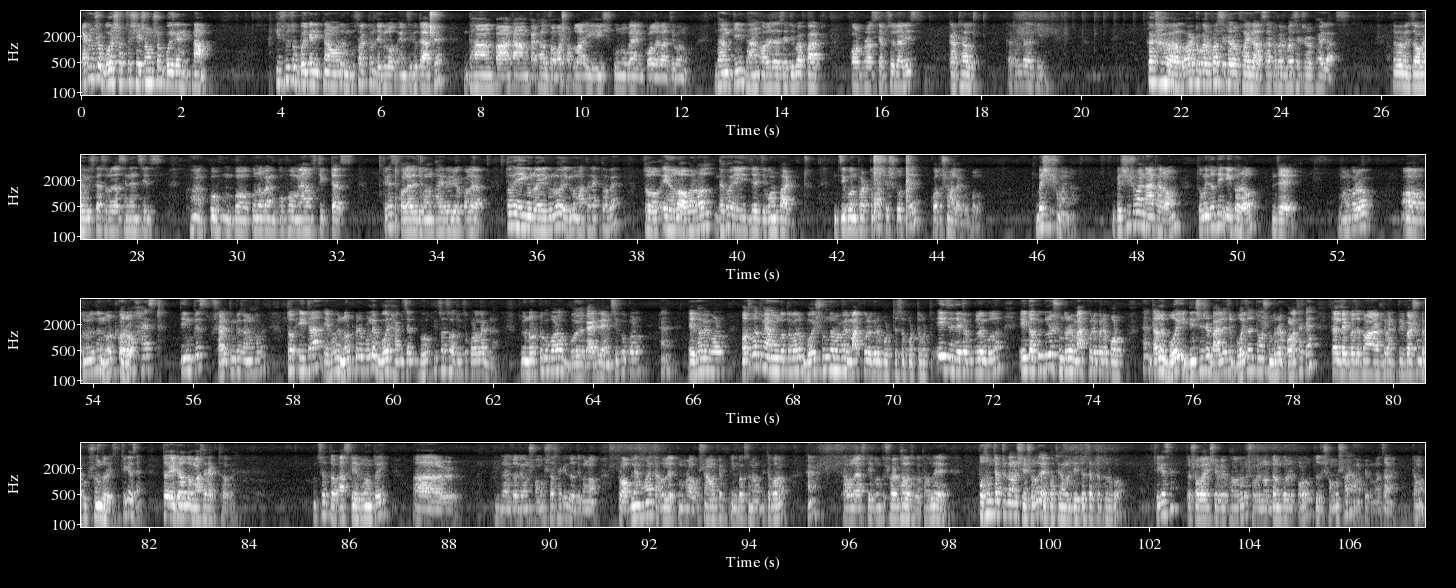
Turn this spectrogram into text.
এখন সব বইয়ের সবচেয়ে শেষ অংশ বৈজ্ঞানিক নাম। কিছু কিছু বৈজ্ঞানিক নাম আমাদের মুখস্থ রাখতে হবে, যেগুলো এমসিকিউতে আসে। ধান, পাট, আম, কাঁঠাল, জবা, শাপলা, ইলিশ কুনো ব্যাং কলেরা, জীবাণু। ধান কি? ধান অরেজা সেটিভা, পাট, কর্পোরাস ক্যাপসুলারিস, কাঁঠাল কাঁঠালটা কি? কাঁঠাল আর্টোকার্পাস হেটারোফাইলাস আর্টোকার্পাস হেটারোফাইলাস এভাবে জবা, হিবিস্কাস, রোজা, সিনেনসিস হ্যাঁ কোনো ব্যাং বুফো ম্যানোস্টিকটাস ঠিক আছে? কলেরা জীবাণু ভাইবেরিও কলেরা। তো এইগুলো এইগুলো এইগুলো মাথায় রাখতে হবে। তো এই হলো ওভারঅল দেখো, এই যে জীবন পাঠ জীবন পাঠ তোমার শেষ করতে কত সময় লাগবে বলো? বেশি সময় না। বেশি সময় না কারণ তুমি যদি ই করো যে, মনে করো তুমি যদি নোট করো হাইস্ট তিন পেজ সাড়ে তিন পেজ এমন হবে, তো এইটা এভাবে নোট করে পড়লে বইয়ের হাবি জাবি বহুত কিছু আছে, অত কিছু পড়া লাগবে না। তুমি নোটটুকু পড়ো, বই গাইডের এমসিকিউ পড়ো হ্যাঁ এইভাবে পড়ো। অথবা তুমি এমন করতে পারো, বই সুন্দরভাবে মার্ক করে করে পড়তেছো, পড়তে পড়তে, এই যে যে টপিকগুলো আমি বললাম, এই টপিকগুলো সুন্দরভাবে মার্ক করে করে পড়ো। হ্যাঁ তাহলে বই, দিন শেষে বায়োলজি বই যদি তোমার সুন্দরভাবে পড়া থাকে, তাহলে দেখবে যে তোমার আলটিমেট প্রিপারেশনটা খুব সুন্দর হয়েছে, ঠিক আছে? তো এটা হলো মাথায় রাখতে হবে। বুঝছ? তো আজকে এই পর্যন্তই। আর যদি কোনো সমস্যা থাকে, যদি কোনো প্রবলেম হয়, তাহলে তোমরা অবশ্যই আমাকে ইনবক্সে নক দিতে পারো হ্যাঁ? তাহলে আজকে এই পর্যন্ত সবাই ভালো থাকো। তাহলে প্রথম চ্যাপ্টারটা আমরা শেষ হলো, এরপর থেকে আমরা দ্বিতীয় চ্যাপ্টার ধরবো, ঠিক আছে? তো সবাই সেভাবে ভালো থাকো, সবাই নোট ডাউন করে পড়ো, যদি সমস্যা হয় আমাকে তোমরা জানাই কেমন?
